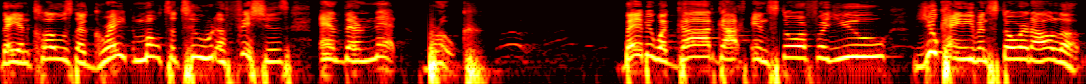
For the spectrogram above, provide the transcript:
they enclosed a great multitude of fishes and their net broke. Baby, what God got in store for you, you can't even store it all up.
